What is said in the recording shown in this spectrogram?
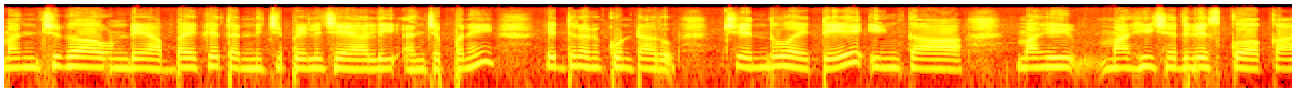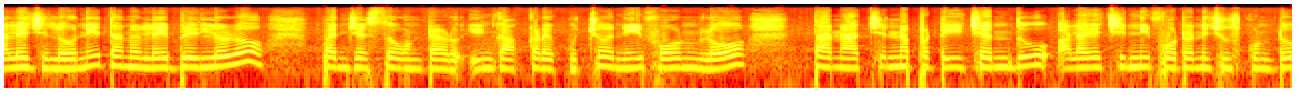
మంచిగా ఉండే అబ్బాయికే తన్నిచ్చి పెళ్ళి చేయాలి అని చెప్పని ఇద్దరు అనుకుంటారు. చందు అయితే ఇంకా మహి మహి చదివేసుకో కాలేజీలోనే తను లైబ్రరీలో పనిచేస్తూ ఉంటాడు. ఇంకా అక్కడ కూర్చొని ఫోన్లో తన చిన్నప్పటి చందు అలాగే చిన్ని ఫోటోని చూసుకుంటూ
